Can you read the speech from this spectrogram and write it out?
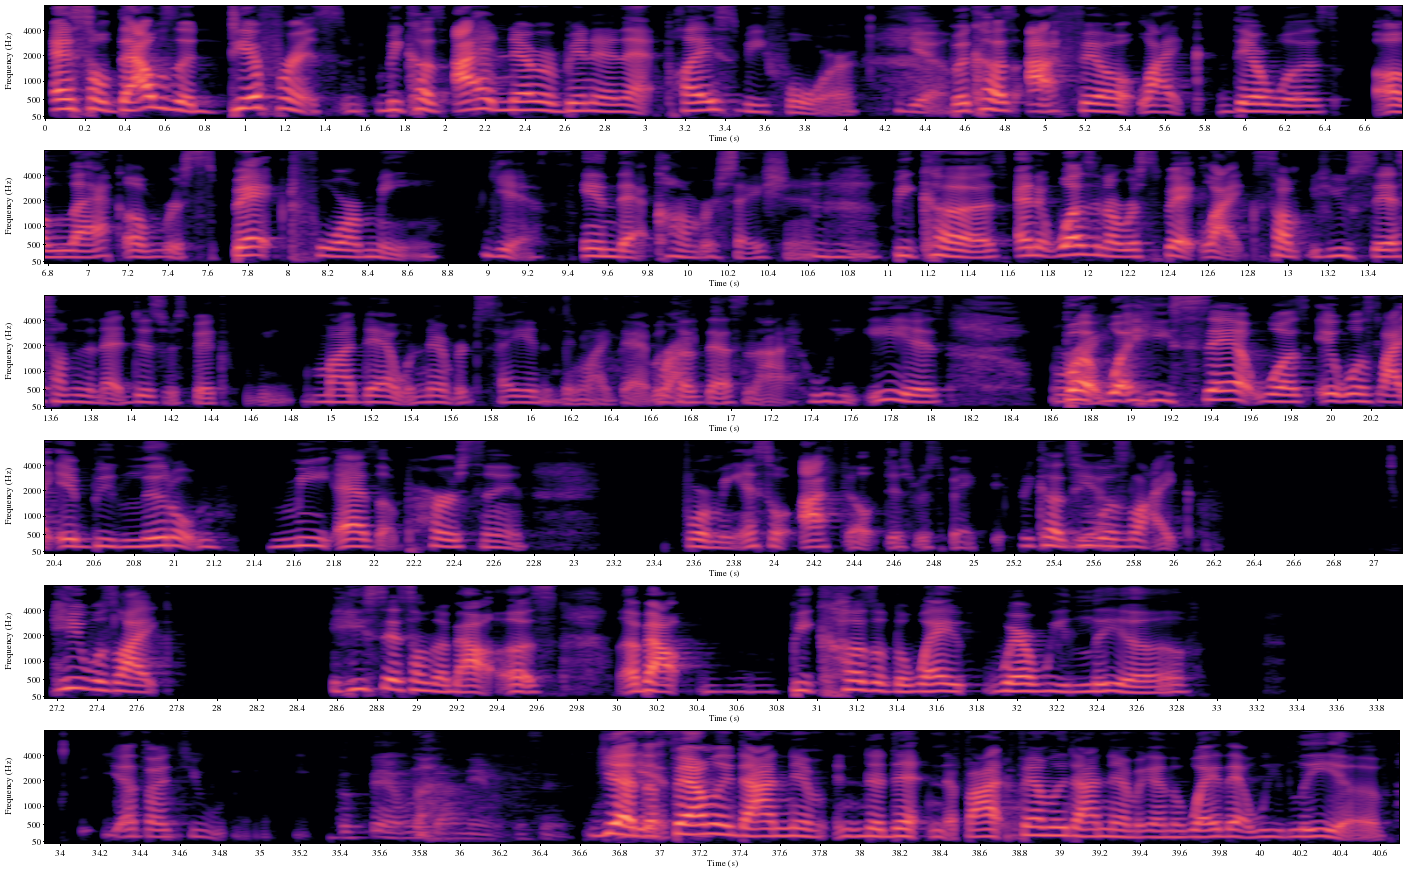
And so that was a difference because I had never been in that place before Yeah. because I felt like there was a lack of respect for me yes. in that conversation. Mm-hmm. Because and it wasn't a respect like some you said something that disrespected me. My dad would never say anything like that because Right. that's not who he is. But Right. what he said was it was like it belittled me as a person for me. And so I felt disrespected because he Yeah. was like he was like he said something about us about because of the way where we live. Yeah, I thought you. The family dynamic, essentially. Yeah, the family dynamic the, family dynamic and the way that we live.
